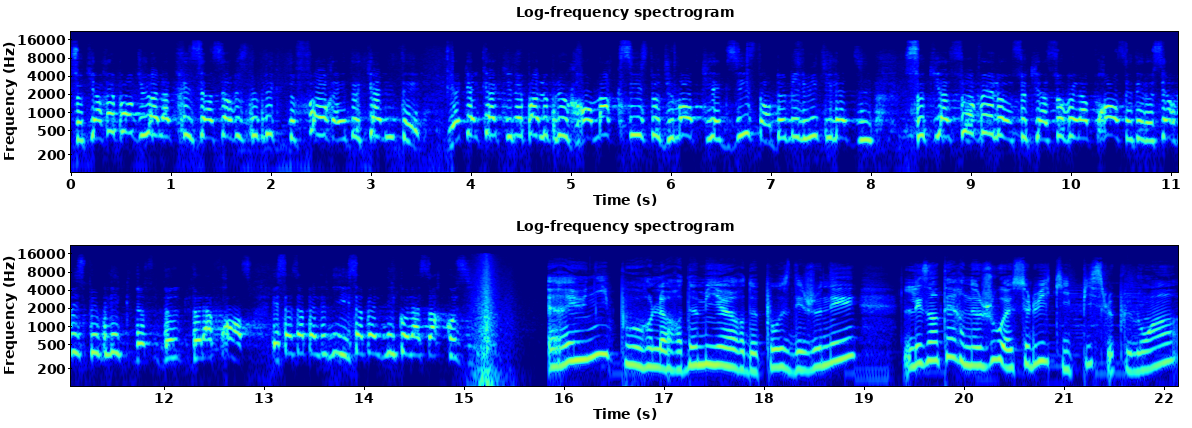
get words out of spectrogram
ce qui a répondu à la crise, c'est un service public de fort et de qualité. Il y a quelqu'un qui n'est pas le plus grand marxiste du monde qui existe. En 2008, il a dit ce qui a sauvé, le, ce qui a sauvé la France, c'était le service public de, de- de la France. Et ça s'appelle, il s'appelle Nicolas Sarkozy. Réunis pour leur demi-heure de pause déjeuner, les internes jouent à celui qui pisse le plus loin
